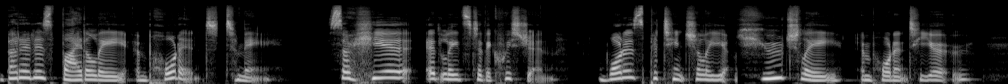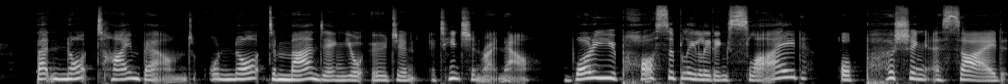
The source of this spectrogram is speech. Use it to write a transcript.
But it is vitally important to me. So here it leads to the question what is potentially hugely important to you, but not time bound or not demanding your urgent attention right now? What are you possibly letting slide or pushing aside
